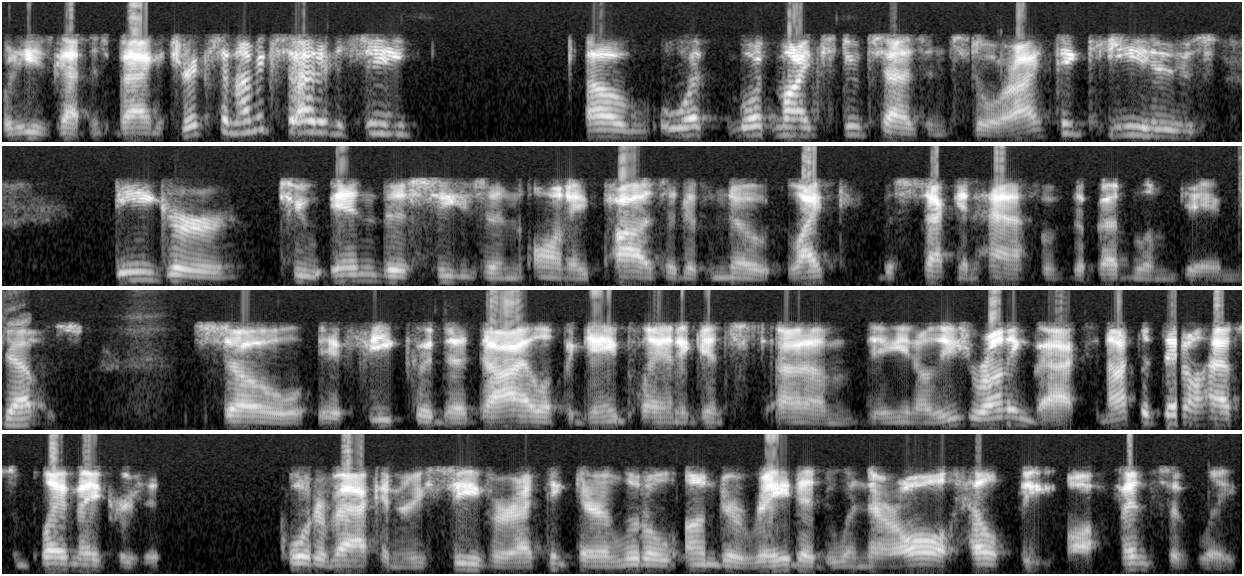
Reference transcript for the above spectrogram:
what he's got in his bag of tricks, and I'm excited to see uh, what what Mike Stoops has in store. I think he is eager to end this season on a positive note, like the second half of the Bedlam game Yep. was. So if he could uh, dial up a game plan against, um, you know, these running backs, not that they don't have some playmakers at quarterback and receiver, I think they're a little underrated when they're all healthy offensively.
